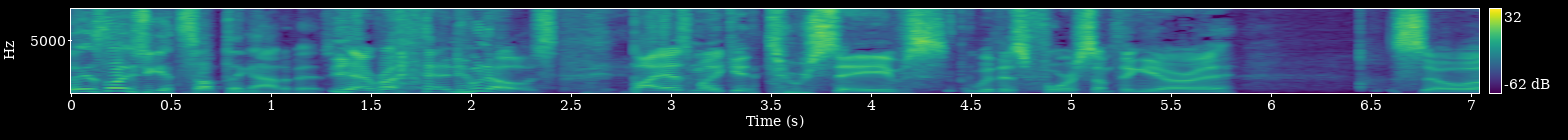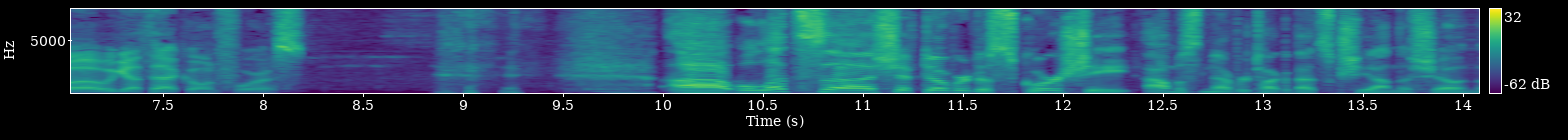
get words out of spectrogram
well, as long as you get something out of it. Yeah, right. And who knows? Baez might get two saves with his four something ERA. So uh, we got that going for us. Uh, well, let's uh, shift over to score sheet. I almost never talk about score sheet on the show,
